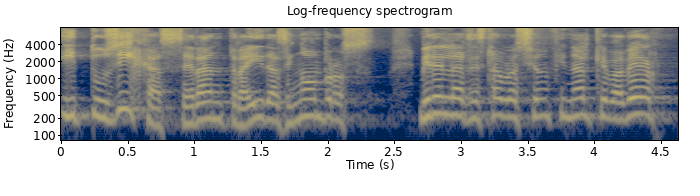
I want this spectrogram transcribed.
y tus hijas serán traídas en hombros. Miren la restauración final que va a haber.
